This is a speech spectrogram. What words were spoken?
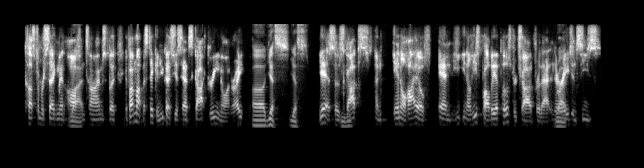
customer segment Right. oftentimes. But if I'm not mistaken, you guys just had Scott Green on, right? uh yes yes Yeah, so Mm-hmm. Scott's an, in Ohio, and he, you know he's probably a poster child for that. And their Right. agencies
